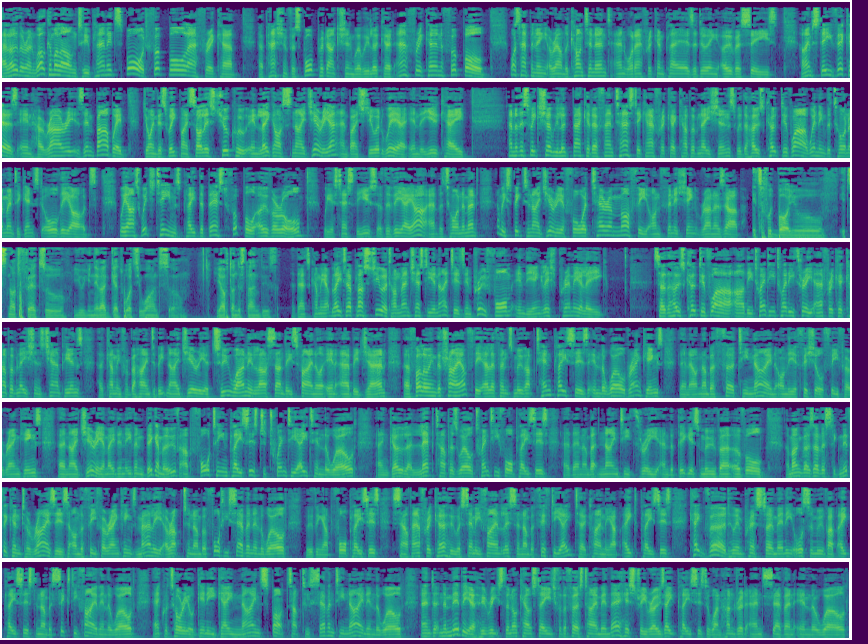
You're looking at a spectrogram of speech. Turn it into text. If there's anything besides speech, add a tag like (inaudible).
Hello there and welcome along to Planet Sport Football Africa, a passion for sport production where we look at African football, what's happening around the continent and what African players are doing overseas. I'm Steve Vickers in Harare, Zimbabwe, joined this week by Solace Chukwu in Lagos, Nigeria and by Stuart Weir in the UK. And on this week's show, we look back at a fantastic Africa Cup of Nations with the host Cote d'Ivoire winning the tournament against all the odds. We ask which teams played the best football overall. We assess the use of the VAR at the tournament and we speak to Nigeria forward Terem Moffi on finishing runners up. It's football. You, it's not fair to you. You never get what you want. So you have to understand this. That's coming up later, plus Stuart on Manchester United's improved form in the English Premier League. So the host Cote d'Ivoire are the 2023 Africa Cup of Nations champions, uh, coming from behind to beat Nigeria 2-1 in last Sunday's final in Abidjan. Uh, following the triumph, the Elephants move up 10 places in the world rankings. They're now number 39 on the official FIFA rankings. Uh, Nigeria made an even bigger move, up 14 places to 28 in the world. Angola leapt up as well, 24 places. Uh, they're number 93 and the biggest mover of all. Among those other significant rises on the FIFA rankings, Mali are up to number 47 in the world, moving up four places. South Africa, who were semi-finalists, are number 58, uh, climbing up eight places. Cape Verde, who impressed so many, also move up eight places to number 65 in the world. Equatorial Guinea gained nine spots up to 79 in the world. And Namibia, who reached the knockout stage for the first time in their history, rose eight places to 107 in the world.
